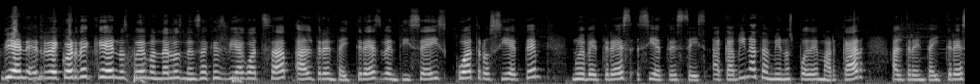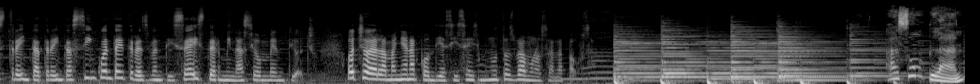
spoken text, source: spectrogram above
Bien, recuerde que nos puede mandar los mensajes vía WhatsApp al 33 26 47 93 76. A cabina también nos puede marcar al 33 30 30 53 26, terminación 28. 8 de la mañana con 16 minutos, vámonos a la pausa. Haz un plan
